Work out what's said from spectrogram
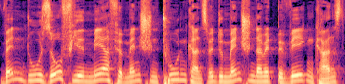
wenn du so viel mehr für Menschen tun kannst, wenn du Menschen damit bewegen kannst,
